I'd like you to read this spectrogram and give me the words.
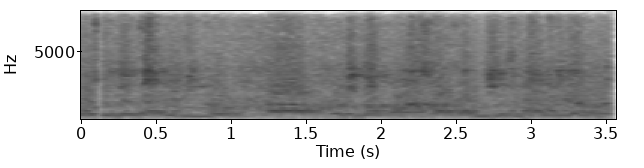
পৌঁছে দেওয়া যায়। বিভিন্ন পরিকল্পনা আহ, পরিকল্পনা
